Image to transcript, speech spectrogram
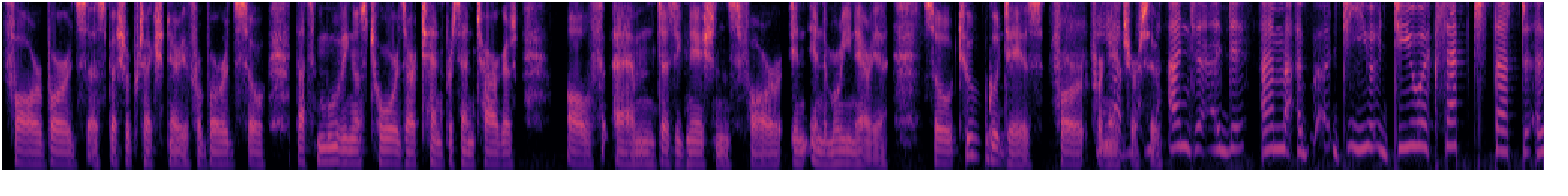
for birds, a special protection area for birds. So that's moving us towards our 10% target of um, designations for in, in the marine area. So two good days for, for yeah, nature. So and uh, um, uh, do you do you accept that uh,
